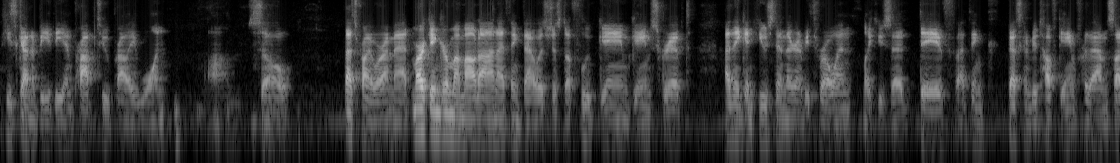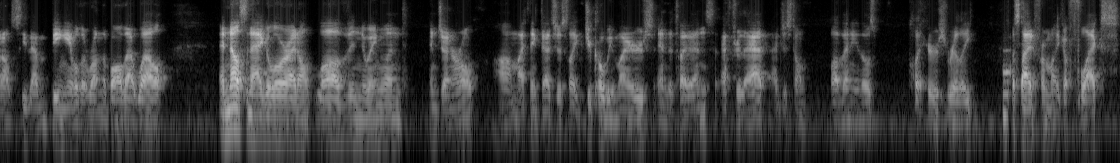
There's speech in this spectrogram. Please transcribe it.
he's gonna be the impromptu probably one. Um, so that's probably where I'm at. Mark Ingram, I'm out on. I think that was just a fluke game, game script. I think in Houston they're going to be throwing, like you said, Dave. I think that's going to be a tough game for them. So I don't see them being able to run the ball that well. And Nelson Agholor, I don't love in New England in general. Um, I think that's just like Jakobi Meyers and the tight ends. After that, I just don't love any of those players really, aside from like a flex.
